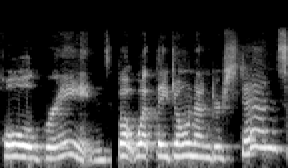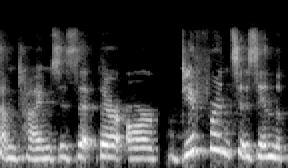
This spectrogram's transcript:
whole grains. But what they don't understand sometimes is that there are differences in the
